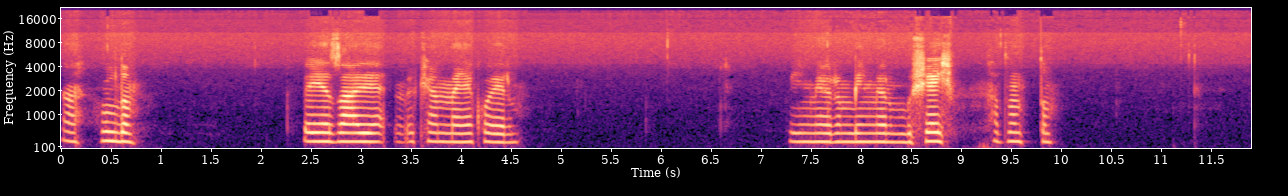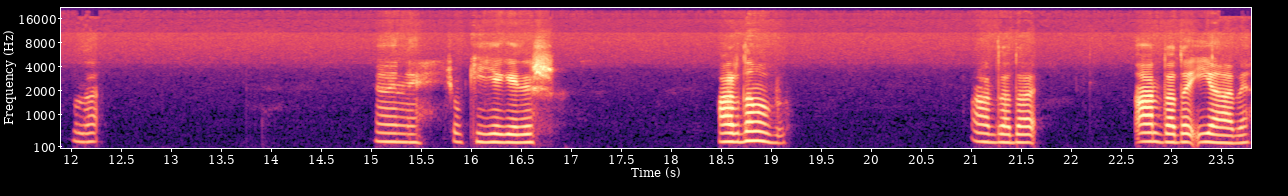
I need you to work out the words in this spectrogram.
Hah buldum. Beyaz hali mükemmele koyarım. Bilmiyorum bilmiyorum bu şey. Adını unuttum. Bu da yani çok iyiye gelir. Arda mı bu? Arda da Arda da iyi abi.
